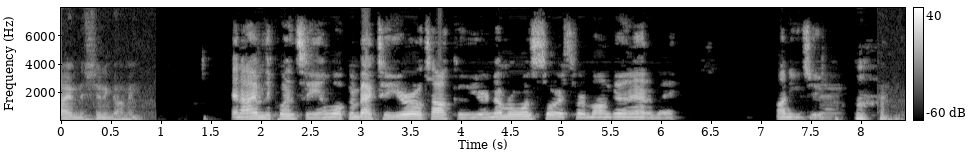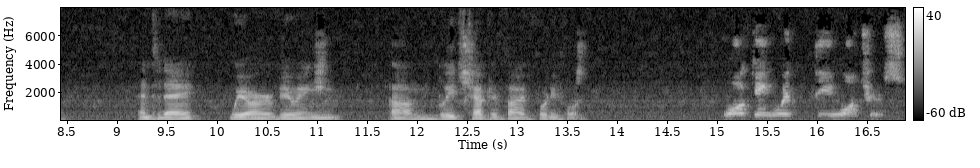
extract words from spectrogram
Hello everyone, I'm the Shinigami. And I'm the Quincy, and welcome back to YourOtaku, your number one source for manga and anime on YouTube. and today we are reviewing um, Bleach Chapter 544. Walking with the Watchers.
